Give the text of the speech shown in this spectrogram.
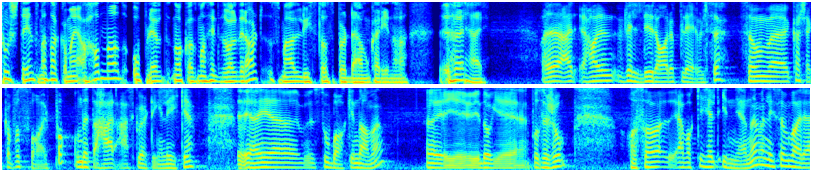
Torstein, som jeg snakka med, han hadde opplevd noe som han syntes var litt rart, som jeg hadde lyst til å spørre deg om, Karina. Hør her. Jeg, har en veldig rar opplevelse som eh, kanskje jeg kan få svar på. Om dette her er squirting eller ikke. Jeg eh, sto bak en dame eh, i, doggy-posisjon. Og så, Jeg var ikke helt inni henne, men liksom bare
